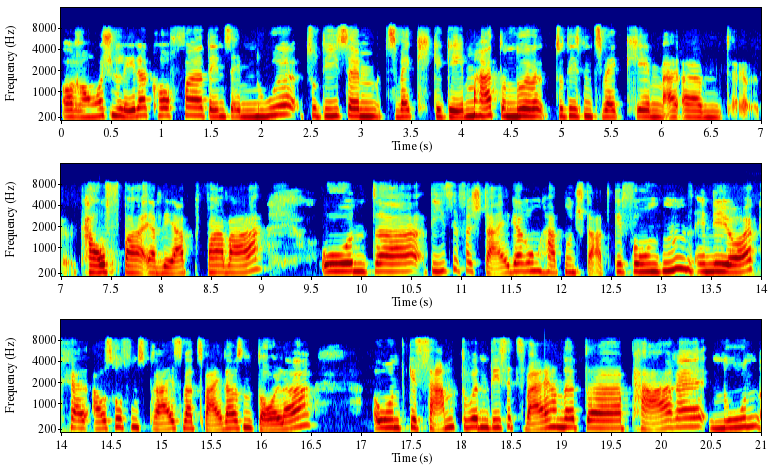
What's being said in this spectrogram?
orangen Lederkoffer, den es eben nur zu diesem Zweck gegeben hat und nur zu diesem Zweck eben äh, ähm, kaufbar, erwerbbar war. Und äh, diese Versteigerung hat nun stattgefunden in New York. Ausrufungspreis war 2000 Dollar. Und gesamt wurden diese 200 äh, Paare nun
